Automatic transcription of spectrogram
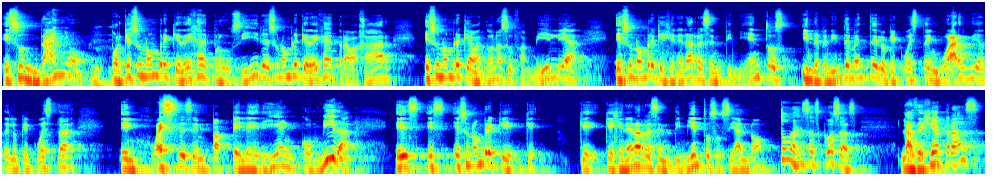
Es un daño, porque es un hombre que deja de producir, es un hombre que deja de trabajar, es un hombre que abandona a su familia, es un hombre que genera resentimientos, independientemente de lo que cuesta en guardia, de lo que cuesta en jueces, en papelería, en comida. Es, es, es un hombre que, que, que genera resentimiento social, ¿no? Todas esas cosas las dejé atrás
